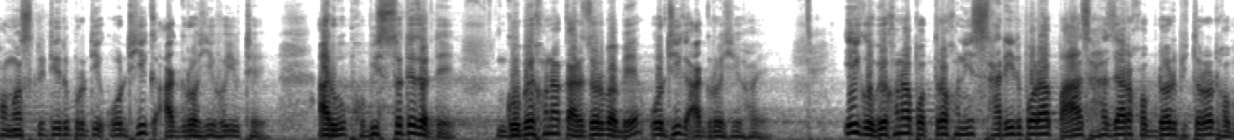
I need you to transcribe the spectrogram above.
সংস্কৃতিৰ প্ৰতি অধিক আগ্ৰহী হৈ উঠে আৰু ভৱিষ্যতে যাতে গৱেষণা কাৰ্যৰ বাবে অধিক আগ্ৰহী হয়। এই গৱেষণা পত্ৰখনি চাৰিৰ পৰা পাঁচ হাজাৰ শব্দৰ ভিতৰত হ'ব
